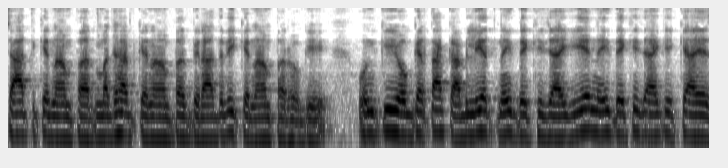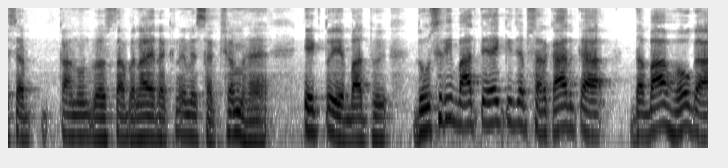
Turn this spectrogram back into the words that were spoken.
जाति के नाम पर मज़हब के नाम पर बिरादरी के नाम पर होगी उनकी योग्यता काबिलियत नहीं देखी जाएगी। ये नहीं देखी जाएगी क्या ये सब कानून व्यवस्था बनाए रखने में सक्षम है। एक तो ये बात हुई। दूसरी बात यह है कि जब सरकार का दबाव होगा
